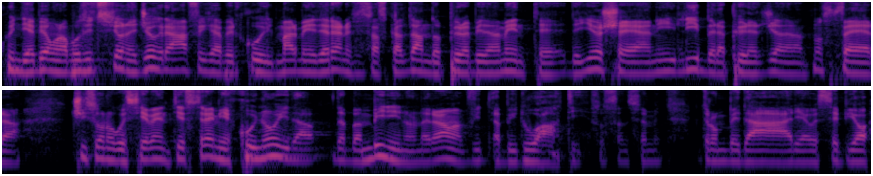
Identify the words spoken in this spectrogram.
quindi abbiamo una posizione geografica per cui il mar Mediterraneo si sta scaldando più rapidamente degli oceani, libera più energia dall'atmosfera, ci sono questi eventi estremi a cui noi da, da bambini non eravamo abituati, sostanzialmente. Trombe d'aria, queste piove,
